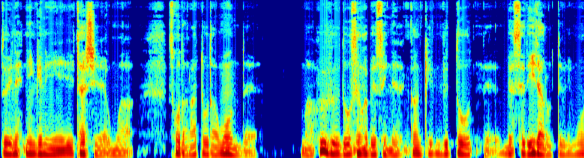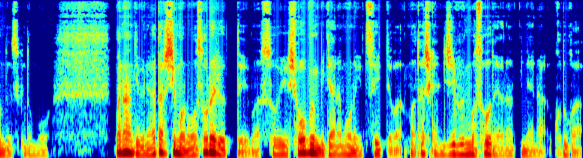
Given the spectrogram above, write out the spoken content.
というね、人間に対して、まあそうだなってことは思うんで、まあ夫婦同棲は別にね、関係別、ね、別姓でいいだろうっていうふうに思うんですけども、まあ、なんていうね、新しいものを恐れるっていう、まあ、そういう性分みたいなものについては、まあ、確かに自分もそうだよな、みたいなことが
